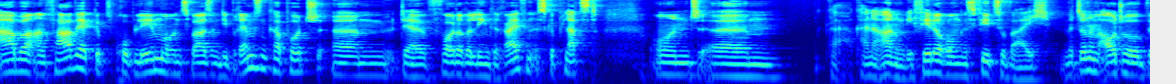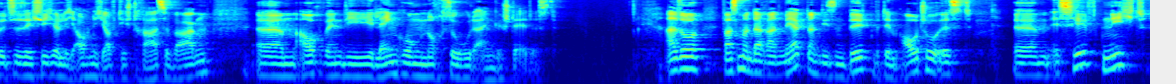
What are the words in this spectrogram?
aber am Fahrwerk gibt es Probleme und zwar sind die Bremsen kaputt, ähm, der vordere linke Reifen ist geplatzt und ähm, keine Ahnung, die Federung ist viel zu weich. Mit so einem Auto willst du dich sicherlich auch nicht auf die Straße wagen, ähm, auch wenn die Lenkung noch so gut eingestellt ist. Also, was man daran merkt an diesem Bild mit dem Auto ist, ähm, es hilft nicht,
